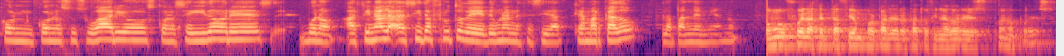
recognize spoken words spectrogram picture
con, con, los usuarios, con los seguidores. Bueno, al final ha sido fruto de, de una necesidad que ha marcado la pandemia, ¿no? ¿Cómo fue la aceptación por parte de los patrocinadores? Bueno, pues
